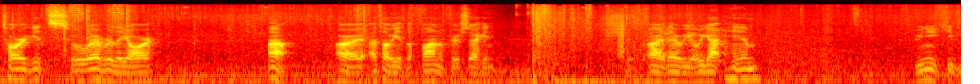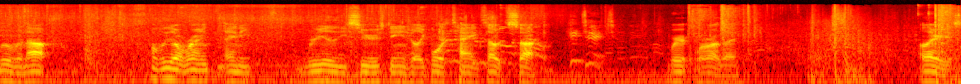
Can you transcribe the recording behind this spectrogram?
targets, whoever they are. Oh. Alright, I thought we had the fauna for a second. Alright, there we go. We got him. We need to keep moving up. Hopefully don't run into any really serious danger, like more tanks. That would suck. Where, where are they? Oh, there he is.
